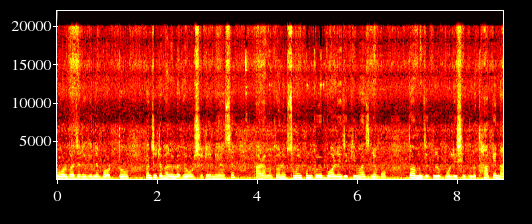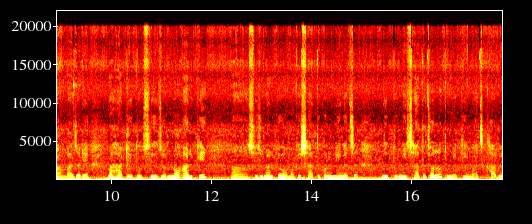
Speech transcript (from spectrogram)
বর বাজারে গেলে বর তো যেটা ভালো লাগে ওর সেটাই নিয়ে আসে। আর আমাকে অনেক সময় ফোন করে বলে যে কী মাছ নেব। তো আমি যেগুলো বলি সেগুলো থাকে না বাজারে বা হাটে, তো সেই জন্য আর কি আহ, সেই জন্য আর কি ও আমাকে সাথে করে নিয়ে গেছে যে তুমি সাথে চলো তুমি কী মাছ খাবে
